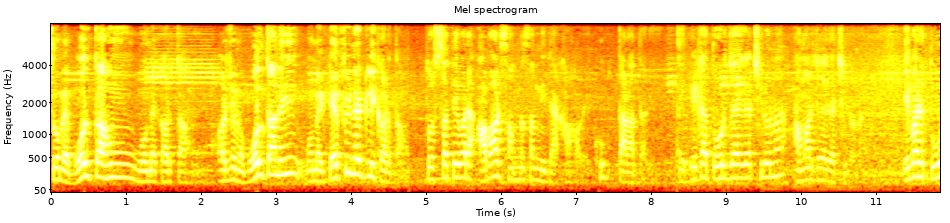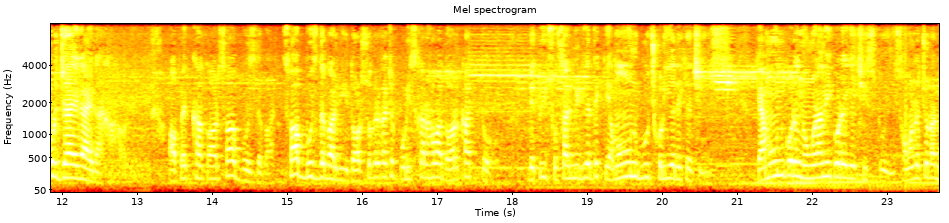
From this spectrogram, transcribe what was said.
চো মে বলতা हूँ ও মে করতা हूँ আর যে মে বলতা নেই, ও মে ডেফিনেটলি করতা হুম তোর সাথে এবারে আবার সামনাসামনি দেখা হবে, খুব তাড়াতাড়ি। যে এটা তোর জায়গা ছিল না, আমার জায়গা ছিল না। এবারে তোর জায়গায় দেখা হবে। অপেক্ষা কর, সব বুঝতে পার, সব বুঝতে পারবি। দর্শকের কাছে পরিষ্কার হওয়া দরকার তো। যে তুই সোশ্যাল মিডিয়াতে কেমন গু ছড়িয়ে রেখেছিস? কেমন করে নোংরামি করে গেছিস তুই? সমালোচনার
